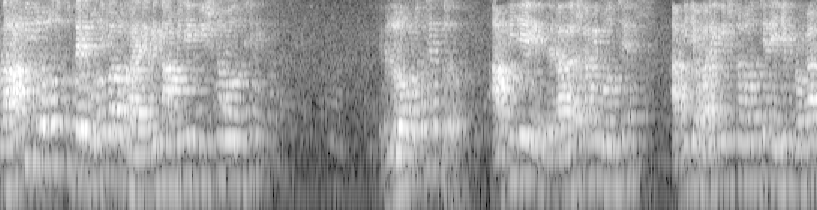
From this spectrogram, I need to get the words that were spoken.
প্রাকৃত বস্তুতে প্রতিগত হয় না। কিন্তু আমি যে কৃষ্ণ বলছি এটা লক্ষ্য করছেন তো? আপনি যে রাধা স্বামী বলছেন আপনি যে হরে কৃষ্ণ বলছেন এই যে প্রকাশ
